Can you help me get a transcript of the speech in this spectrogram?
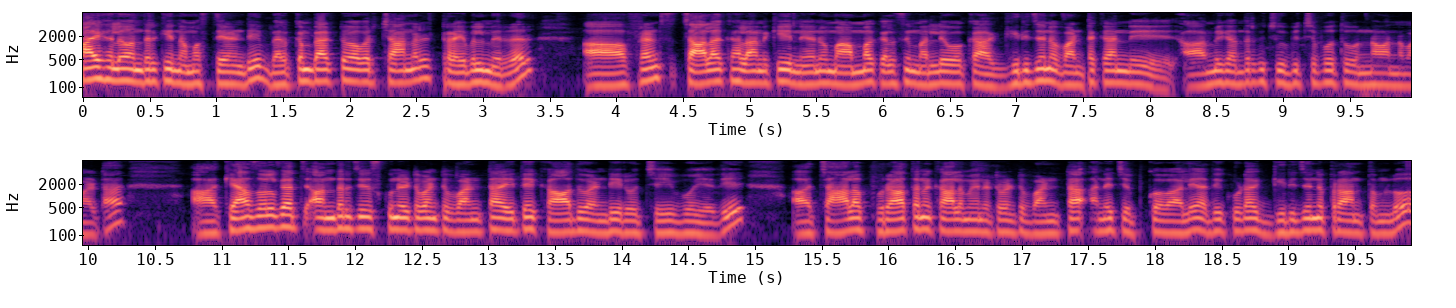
హాయ్ హలో అందరికీ నమస్తే అండి. Welcome back to our channel tribal mirror. Friends చాలా కాలానికి నేను మా అమ్మ కలిసి మళ్ళీ ఒక గిరిజన వంటకాన్ని మీకు అందరికీ చూపించబోతూ ఉన్నాం అన్నమాట. క్యాజువల్గా అందరూ చేసుకునేటువంటి వంట అయితే కాదు అండి ఈరోజు చేయబోయేది. చాలా పురాతన కాలమైనటువంటి వంట అనే చెప్పుకోవాలి. అది కూడా గిరిజన ప్రాంతంలో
